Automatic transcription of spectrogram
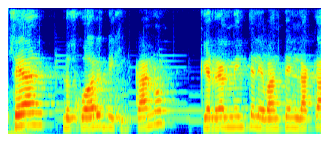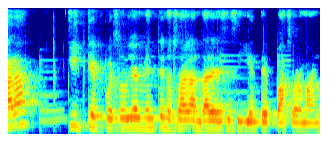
sean los jugadores mexicanos que realmente levanten la cara y que pues obviamente nos hagan dar ese siguiente paso, hermano.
